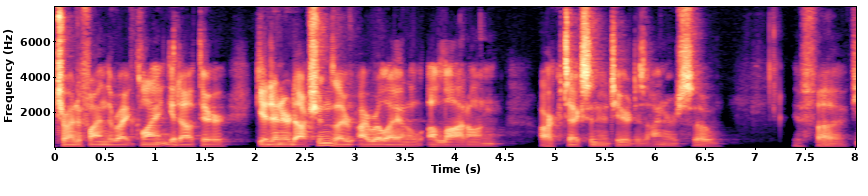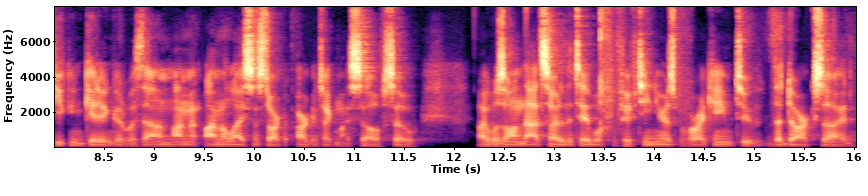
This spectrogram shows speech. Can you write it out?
try to find the right client, get out there, get introductions. I, I rely on a, a, lot on architects and interior designers. So if uh, if you can get in good with them, I'm a, I'm a licensed architect myself. So I was on that side of the table for 15 years before I came to the dark side,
